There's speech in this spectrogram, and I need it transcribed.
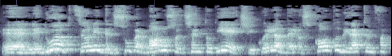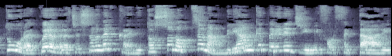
eh, le due opzioni del super bonus al 110, quello dello sconto diretto in fattura e quello della cessione del credito, sono opzionabili anche per i regimi forfettari.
